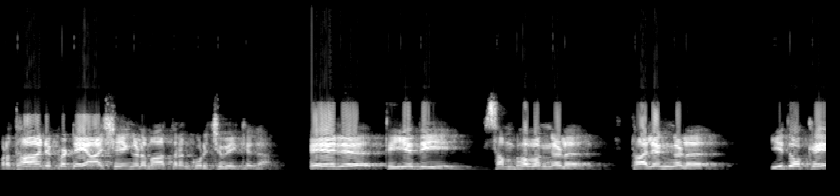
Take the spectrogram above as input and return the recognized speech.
പ്രധാനപ്പെട്ട ആശയങ്ങൾ മാത്രം കുറിച്ചു വയ്ക്കുക പേര് തീയതി സംഭവങ്ങൾ സ്ഥലങ്ങൾ ഇതൊക്കെ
